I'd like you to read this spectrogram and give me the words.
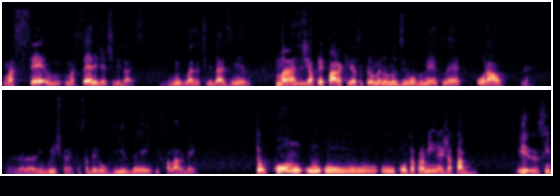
uma, sé uma série de atividades, muito mais atividades mesmo. Mas já prepara a criança pelo menos no desenvolvimento, né, oral, né? Da linguística, né? Então saber ouvir bem e falar bem. Então, como o, o, o Conta para mim, né, já está assim,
